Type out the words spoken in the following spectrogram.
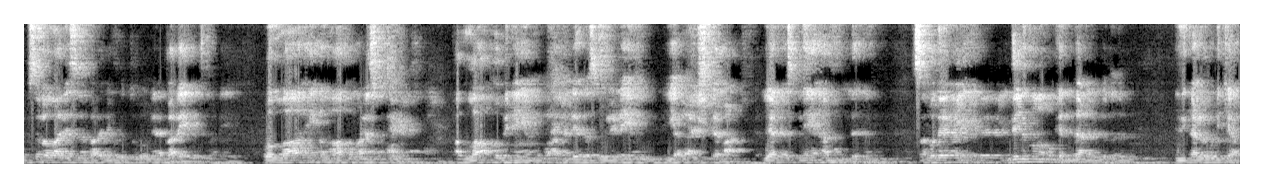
നബ്സല്ലാ അലൈസ്ലം പറഞ്ഞു കൊടുത്തു. അങ്ങനെ പറയരുത്. അള്ളാഹുവിനെയും അവന്റെ റസൂലിനെയും ഇയാൾക്ക് ഇഷ്ടമാണ്. ഇയാൾക്ക് സ്നേഹമുണ്ട്. സഹോദരങ്ങളെ ഇതിൽ നിന്ന് നമുക്ക് എന്താണ് കിട്ടുന്നത്? ഇത് കള്ളു കുടിക്കാം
